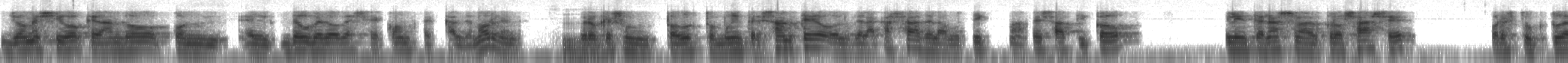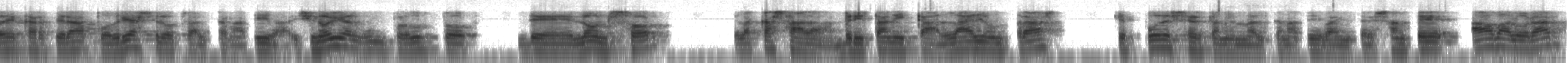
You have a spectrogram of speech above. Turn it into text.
yo me sigo quedando con el DWS Concept Morgan. Mm. Creo que es un producto muy interesante, o el de la casa de la boutique francesa Picot, el International Cross Asset, por estructura de cartera, podría ser otra alternativa. Y si no hay algún producto de Longshore, de la casa británica Lion Trust, que puede ser también una alternativa interesante a valorar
